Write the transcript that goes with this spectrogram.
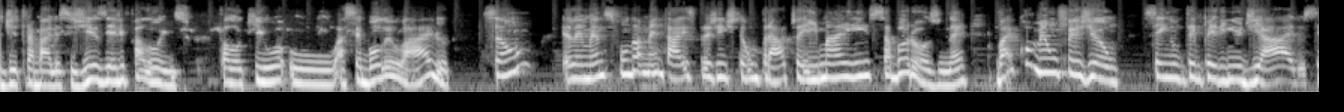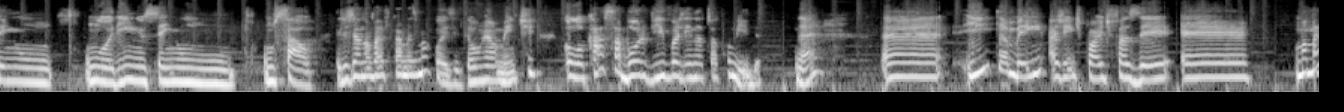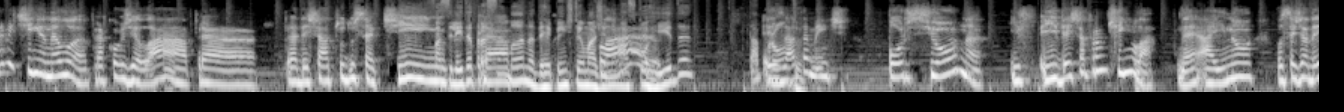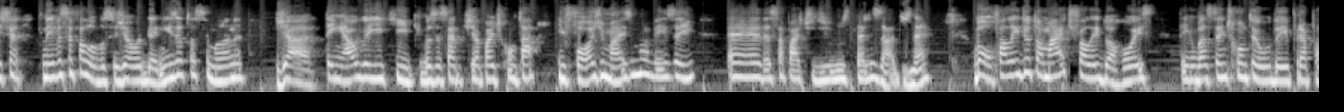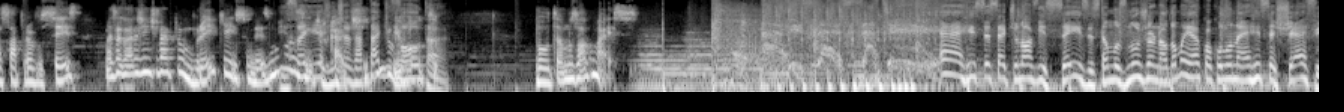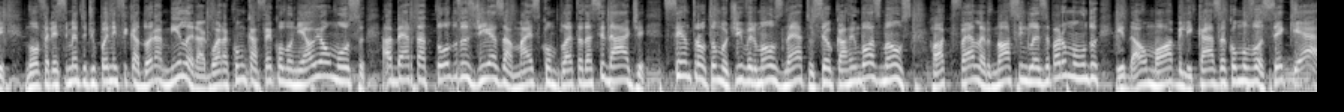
de, trabalho esses dias e ele falou isso. Falou que o, o, a cebola e o alho são elementos fundamentais para a gente ter um prato aí mais saboroso, né? Vai comer um feijão sem um temperinho de alho, sem um, um lourinho, sem um, um sal, ele já não vai ficar a mesma coisa. Então, realmente, colocar sabor vivo ali na tua comida, né? É, e também a gente pode fazer é, uma marmitinha, né, Luan? Para congelar, para deixar tudo certinho. Facilita pra, pra semana, de repente tem uma agenda claro, mais corrida, tá pronto. Exatamente porciona e, e, deixa prontinho lá, né? Aí no, você já deixa, que nem você falou, você já organiza a tua semana, já tem algo aí que, que você sabe que já pode contar e foge mais uma vez aí é, dessa parte de industrializados, né? Bom, falei do tomate, falei do arroz, tenho bastante conteúdo aí para passar para vocês, mas agora a gente vai para um break, é isso mesmo? Isso aí, a gente já tá de volta. Voltamos logo mais. RC796, estamos no Jornal da Manhã com a coluna RC Chef, no oferecimento de panificadora Miller, agora com café colonial e almoço, aberta todos os dias, a mais completa da cidade. Centro Automotivo Irmãos Neto, seu carro em boas mãos. Rockefeller, nosso inglês é para o mundo. E dá um mobile, casa como você quer.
